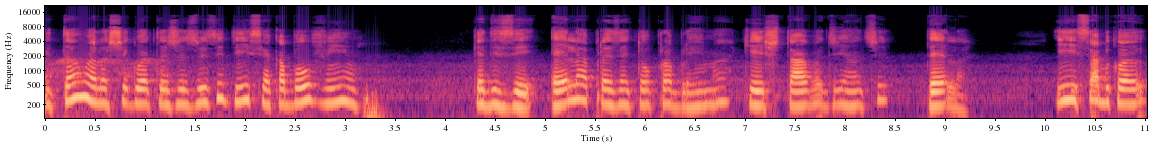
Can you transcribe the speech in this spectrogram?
Então ela chegou até Jesus e disse: Acabou o vinho. Quer dizer, ela apresentou o problema que estava diante dela. E sabe qual é o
